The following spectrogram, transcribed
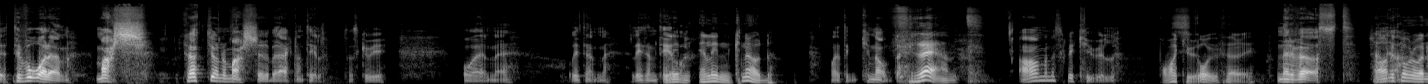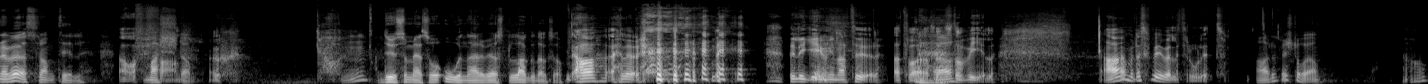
eh, till våren, mars, 30 mars är det beräknat till. Så ska vi få en eh, liten, liten En, till, lin- en linknödd. en liten knodd. Fränt. Ja, men det ska bli kul. Fan vad kul. Skoj för dig. Nervöst. Ja, nu kommer du vara nervös fram till. Ja, för mars fan. Usch. Du som är så onervöst lagd också. Ja, eller? Det ligger i min natur att vara så här stabil. Ja, men det ska bli väldigt roligt. Ja, det förstår jag. Ja.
